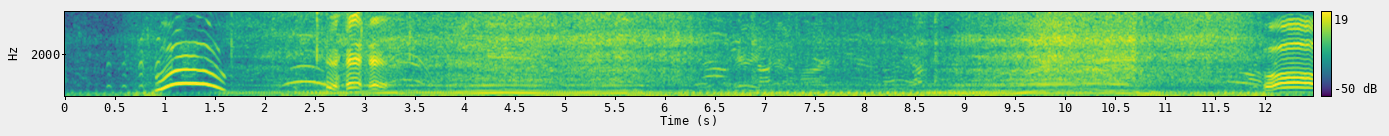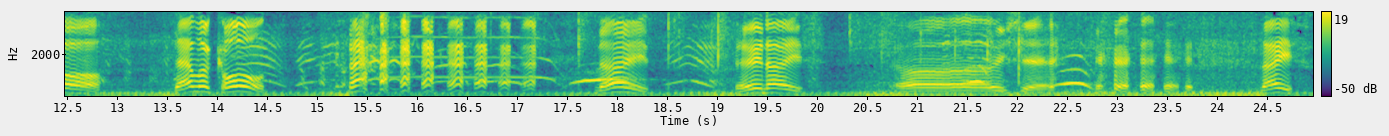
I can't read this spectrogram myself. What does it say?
Woo! oh, that looked cold. nice. Very nice. Oh shit. nice.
